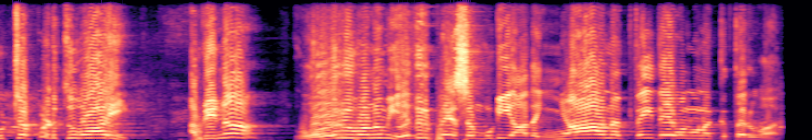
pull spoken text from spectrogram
குற்றப்படுத்துவாய். அப்படின்னா ஒருவனும் எதிர்பேச முடியாத ஞானத்தை தேவன் உனக்கு தருவார்.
